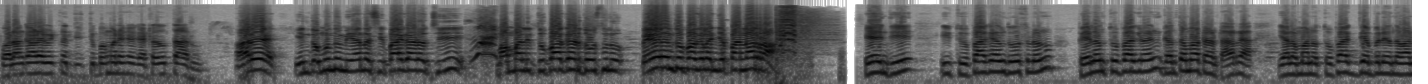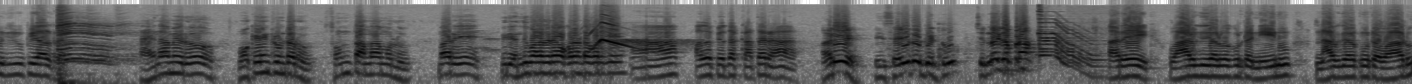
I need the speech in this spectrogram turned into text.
పొలం కాడ పెట్టిన దిట్టు బొమ్మని గట్ల చూస్తారు. అరే ఇంత ముందు మీ అన్న సిపాయి గారు వచ్చి మమ్మల్ని తుపాకాడు దోస్తులు పేరం తుపాకులు అని చెప్పి అన్నారా ఏంది? ఈ తుపాకీ దోస్తులను పేలం తుపాకీలని గంత మాట అంటారా ఇలా మన తుపాకీ దెబ్బలేందో వానికి చూపించాలరా అయినా మీరు ఒకే ఇంట్లో ఉంటారు సొంత అన్నదమ్ములు మరి మీరు ఎందుకు పడదురా ఒకరంటే ఒకరికి ఆ, అదో పెద్ద కథరా. అరే ఈ సైదో గట్టు చిన్నగా చెప్పరా. అరే వాడికి తెలవకుండా నేను నాకు తెలవకుండా వాడు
